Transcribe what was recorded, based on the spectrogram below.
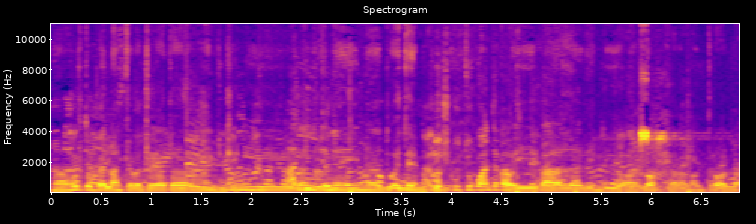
ma molto bella anche la giocata Mangini in due tempi. Poi va al rinvio Locca la controlla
